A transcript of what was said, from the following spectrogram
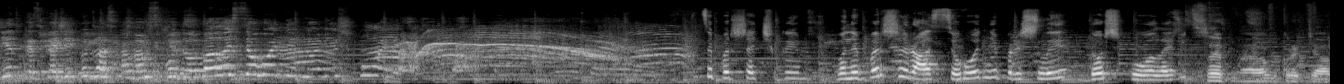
Дітки, скажіть, будь ласка, вам сподобалось Це першачки. Вони перший раз сьогодні прийшли до школи. Це е, укриття,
